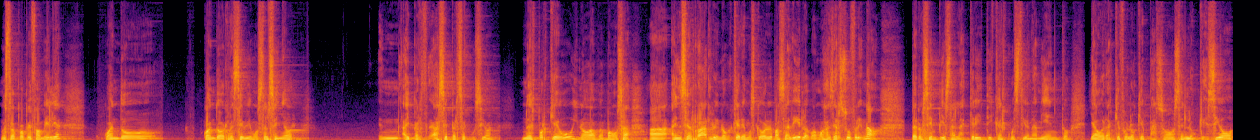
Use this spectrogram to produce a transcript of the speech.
Nuestra propia familia, cuando, cuando recibimos al Señor, hace persecución. No es porque, uy, no, vamos a, encerrarlo y no queremos que vuelva a salir, lo vamos a hacer sufrir. No, pero sí empieza la crítica, el cuestionamiento. ¿Y ahora qué fue lo que pasó? ¿Se enloqueció?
